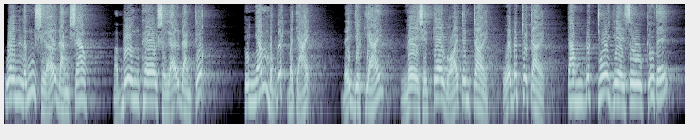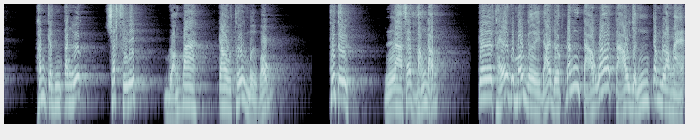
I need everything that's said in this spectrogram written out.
quên lững sự ở đằng sau mà bươn theo sự ở đằng trước. Tôi nhắm mục đích mà chạy, để vượt giải về sự kêu gọi trên trời của Đức Chúa Trời trong Đức Chúa Giêsu cứu thế. Thánh kinh Tăng ước, sách Philip, đoạn 3 câu thứ 14. Thứ tư, là phải vận động. Cơ thể của mỗi người đã được đấng tạo hóa tạo dựng trong lòng mẹ.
